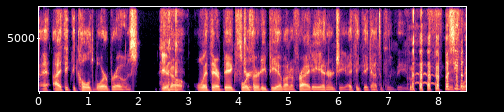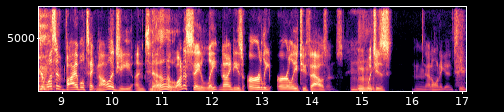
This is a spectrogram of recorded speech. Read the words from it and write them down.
I, I think the Cold War bros, you know, with their big 4:30 p.m. on a Friday energy, I think they got the to Bluebeam. But see, but before- there wasn't viable technology until No. I want to say late '90s, early early 2000s, Mhm. which is mm, I don't want to get too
